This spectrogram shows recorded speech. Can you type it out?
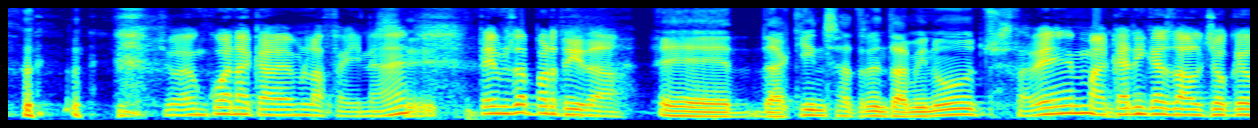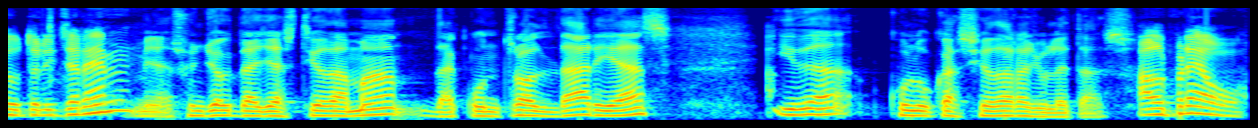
Juguem quan acabem la feina, eh? Temps de partida. Eh, de 15 a 30 minuts. Està bé? Mecàniques del joc que utilitzarem? Mira, és un joc de gestió de mà, de control d'àrees i de col·locació de rajoletes. El preu?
